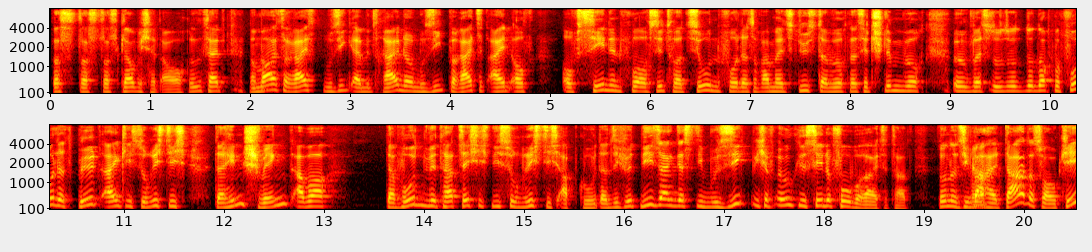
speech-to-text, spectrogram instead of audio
Das, das, das glaube ich halt auch. Es ist halt, normalerweise reißt Musik einen mit rein und Musik bereitet einen auf, auf Szenen vor, auf Situationen vor, dass auf einmal jetzt düster wird, dass jetzt schlimm wird, irgendwas, so, so, noch bevor das Bild eigentlich so richtig dahin schwenkt, aber da wurden wir tatsächlich nicht so richtig abgeholt. Also ich würde nie sagen, dass die Musik mich auf irgendeine Szene vorbereitet hat, sondern sie ja. war halt da, das war okay,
